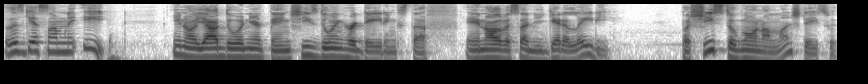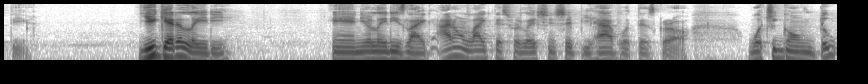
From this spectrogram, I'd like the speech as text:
Let's get something to eat. You know, y'all doing your thing. She's doing her dating stuff, and all of a sudden you get a lady, but she's still going on lunch dates with you. You get a lady, and your lady's like, "I don't like this relationship you have with this girl. What you gonna do?"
